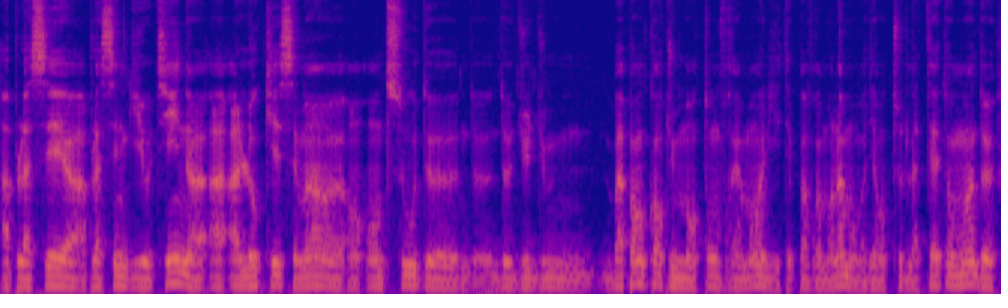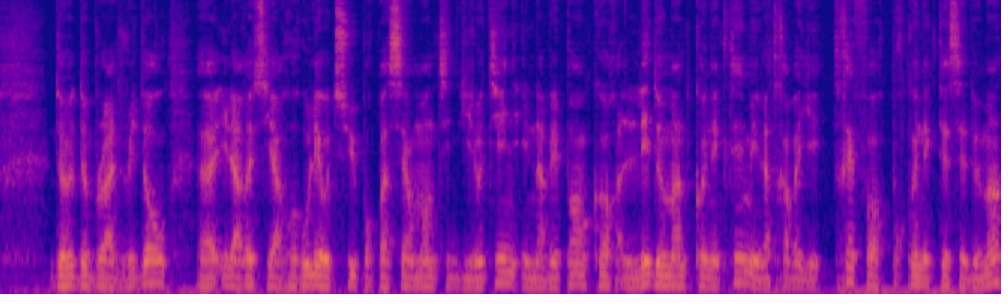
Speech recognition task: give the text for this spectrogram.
a placé, a placé une guillotine, a, a loqué ses mains euh, en, dessous de, de, du, du bah, pas encore du menton vraiment, il n'y était pas vraiment là, mais on va dire en dessous de la tête au moins de, de, de, Brad Riddle. Euh, il a réussi à rouler au-dessus pour passer en mounted guillotine. Il n'avait pas encore les deux mains connectées, mais il a travaillé très fort pour connecter ses deux mains.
